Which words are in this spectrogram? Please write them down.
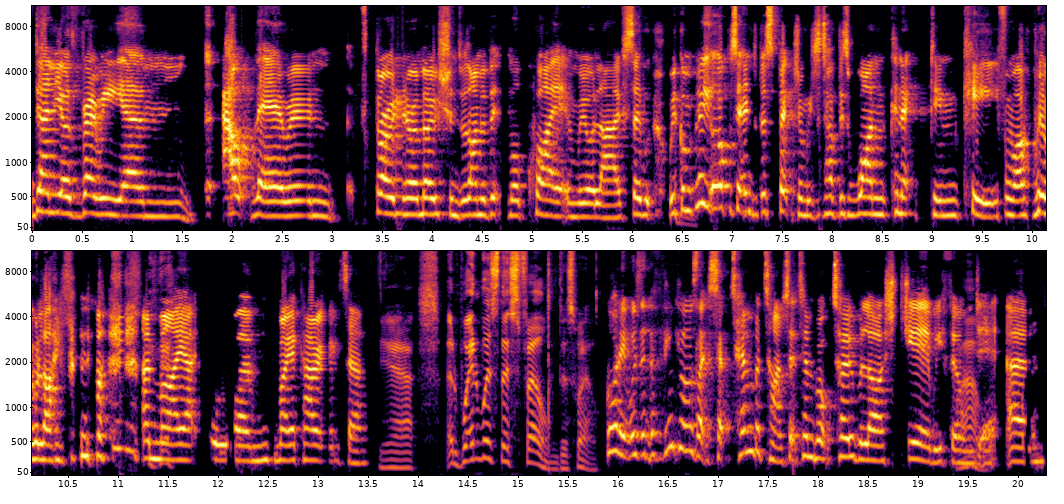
Danielle's very um out there and throwing her emotions, and I'm a bit more quiet in real life. So we're complete opposite end of the spectrum. We just have this one connecting key from our real life and my, and my actual um my character. Yeah. And when was this filmed as well? God, it was. I think it was like September time, September, October last year. We filmed Wow. it. Um,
